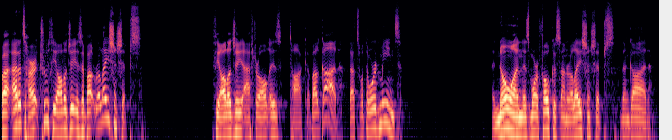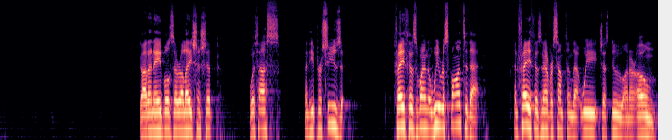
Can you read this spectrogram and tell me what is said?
But at its heart, true theology is about relationships. Theology, after all, is talk about God. That's what the word means. And no one is more focused on relationships than God. God enables a relationship with us, and He pursues it. Faith is when we respond to that. And faith is never something that we just do on our own.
